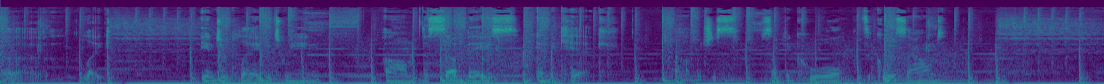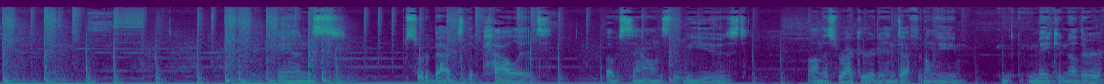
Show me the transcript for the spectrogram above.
uh, like interplay between um, the sub bass and the kick, um, which is something cool. It's a cool sound. Sort of back to the palette of sounds that we used on this record and definitely make another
